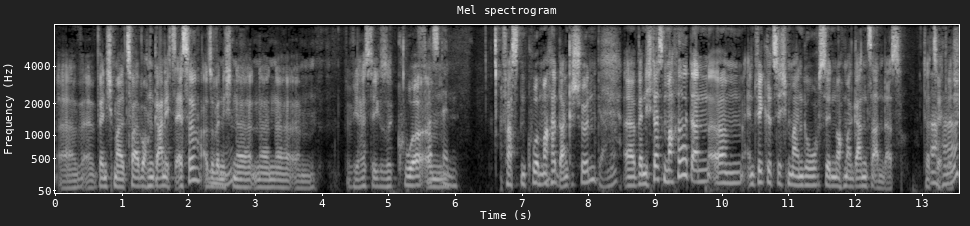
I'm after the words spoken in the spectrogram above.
äh, wenn ich mal zwei Wochen gar nichts esse, also mhm. wenn ich mhm. eine, eine, eine ähm, wie heißt diese Kur? Was ähm, denn? Fastenkur mache, Dankeschön. Äh, wenn ich das mache, dann ähm, entwickelt sich mein Geruchssinn nochmal ganz anders. Tatsächlich. Aha.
